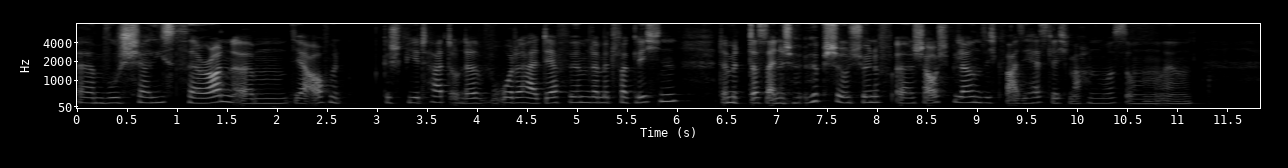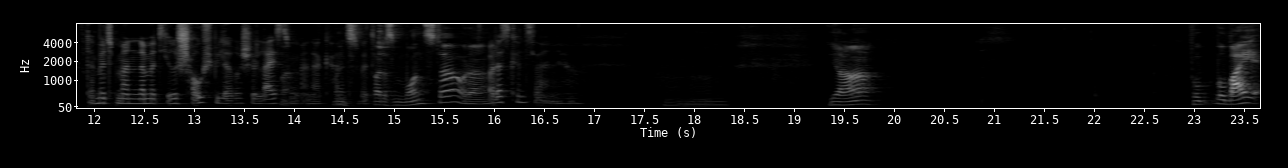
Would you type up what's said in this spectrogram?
ähm, wo Charlize Theron ähm, ja auch mitgespielt hat. Und da wurde halt der Film damit verglichen, damit dass eine hübsche und schöne äh, Schauspielerin sich quasi hässlich machen muss, um äh, damit man, damit ihre schauspielerische Leistung war, anerkannt meinst, wird. War das ein Monster oder? Oh, das könnte sein, ja. Ähm, ja, wo, wobei,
